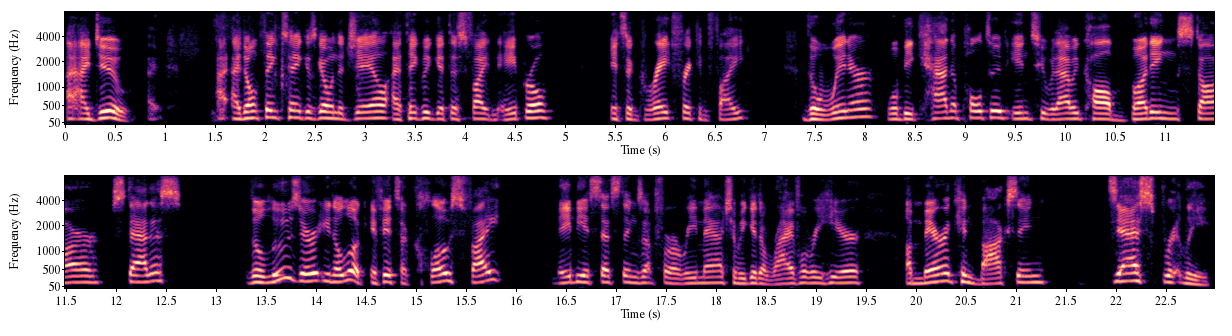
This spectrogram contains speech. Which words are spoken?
I, I do. I, I, don't think Tank is going to jail. I think we get this fight in April. It's a great freaking fight. The winner will be catapulted into what I would call budding star status. The loser, you know, look, if it's a close fight, maybe it sets things up for a rematch and we get a rivalry here. American boxing desperately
